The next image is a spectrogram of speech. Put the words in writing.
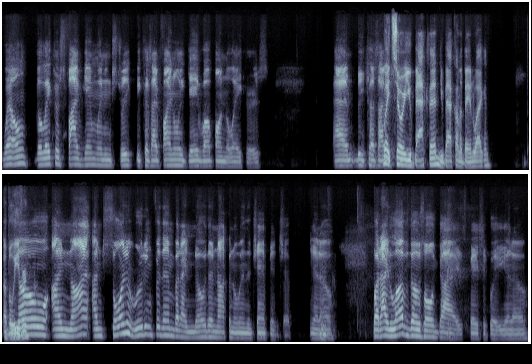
well, the Lakers five game winning streak because I finally gave up on the Lakers. And because I Wait, was- so are you back then? You back on the bandwagon? A believer? No, I'm not. I'm sort of rooting for them, but I know they're not going to win the championship, you Hmm. know. But I love those old guys, basically, you know.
